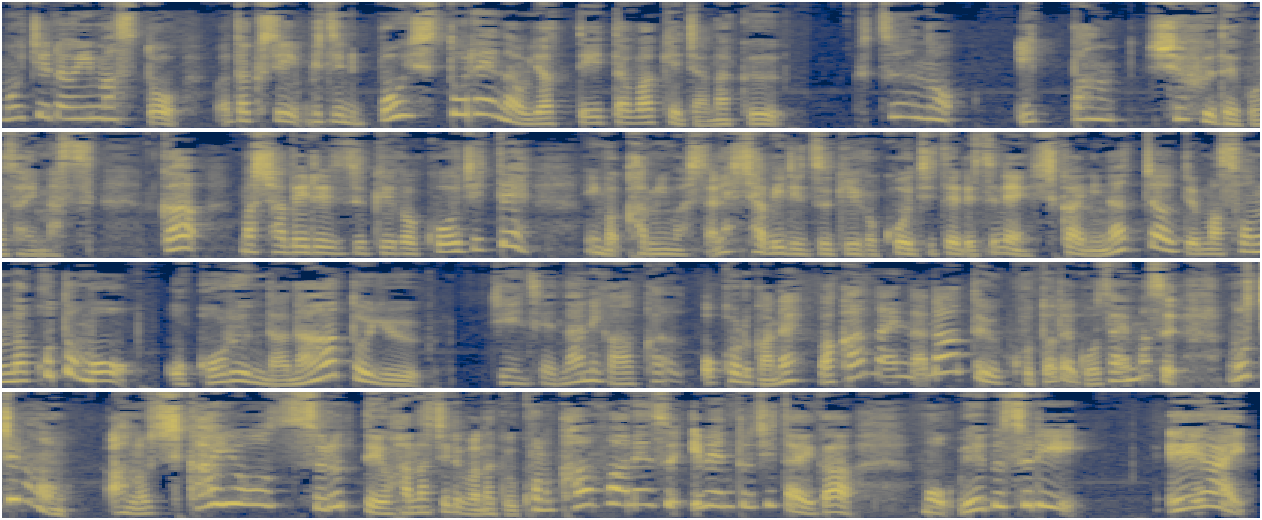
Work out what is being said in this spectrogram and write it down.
もう一度言いますと、私別にボイストレーナーをやっていたわけじゃなく、普通の一般主婦でございます。が、まあ、喋り好きが高じて、今噛みましたね。喋り好きが高じてですね、司会になっちゃうという、まあ、そんなことも起こるんだなという人生何が起こるかね、わかんないんだなということでございます。もちろん、あの、司会をするっていう話ではなく、このカンファレンスイベント自体が、もう Web3、AI、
